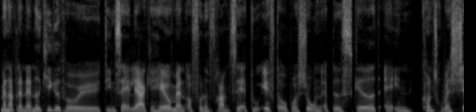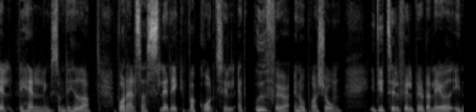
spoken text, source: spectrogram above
Man har blandt andet kigget på øh, din sag, Lærke Havemand, og fundet frem til, at du efter operationen er blevet skadet af en kontroversiel behandling, som det hedder, hvor der altså slet ikke var grund til at udføre en operation. I dit tilfælde blev der lavet en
